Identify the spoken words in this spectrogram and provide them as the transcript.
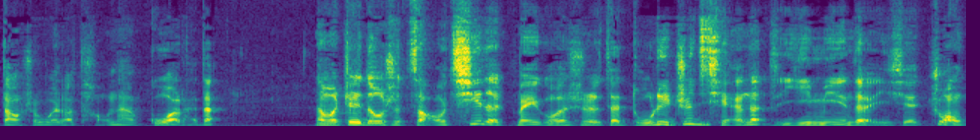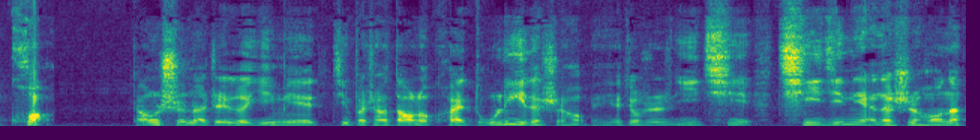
当时为了逃难过来的。那么这都是早期的美国是在独立之前的移民的一些状况。当时呢，这个移民基本上到了快独立的时候，也就是一七七几年的时候呢，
